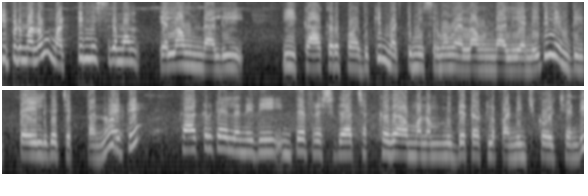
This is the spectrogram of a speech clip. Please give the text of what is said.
ఇప్పుడు మనం మట్టి మిశ్రమం ఎలా ఉండాలి? ఈ కాకరపాదుకి మట్టి మిశ్రమం ఎలా ఉండాలి అనేది నేను డీటెయిల్డ్గా చెప్తాను. అయితే కాకరకాయలు అనేది ఇంతే ఫ్రెష్గా చక్కగా మనం మిద్దె తోటలో పండించుకోవచ్చండి.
